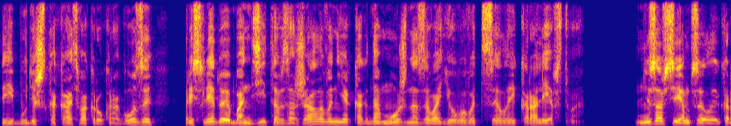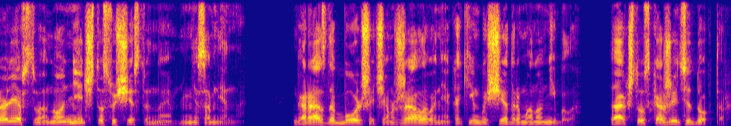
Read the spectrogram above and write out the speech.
«Ты будешь скакать вокруг Рогозы, преследуя бандитов за жалование, когда можно завоевывать целые королевства». Не совсем целое королевство, но нечто существенное, несомненно. Гораздо больше, чем жалование, каким бы щедрым оно ни было. Так что скажите, доктор,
